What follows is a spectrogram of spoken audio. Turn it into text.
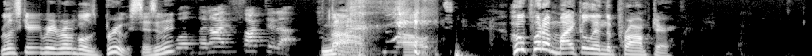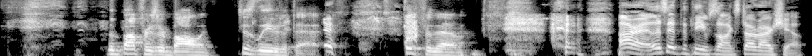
let's get ready to rumble is Bruce, isn't it? Well, then I fucked it up. No. Oh. Who put a Michael in the prompter? The buffers are balling. Just leave it at that. Good for them. All right, let's hit the theme song. Start our show.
